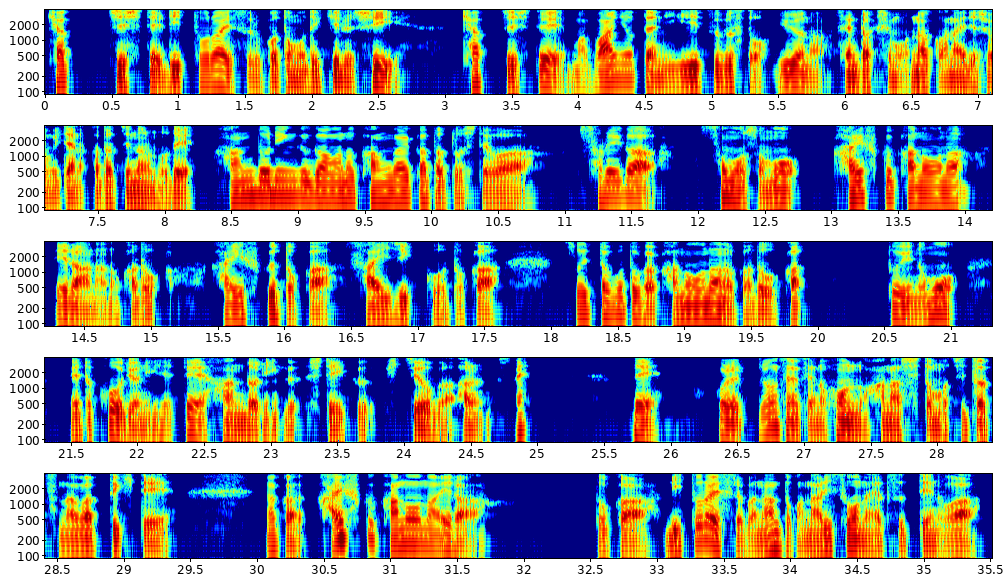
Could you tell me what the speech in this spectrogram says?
キャッチしてリトライすることもできるし、キャッチして、まあ、場合によっては握りつぶすというような選択肢もなくはないでしょうみたいな形になるので、ハンドリング側の考え方としては、それがそもそも回復可能なエラーなのかどうか、回復とか再実行とか、そういったことが可能なのかどうかというのも、えっと、考慮に入れてハンドリングしていく必要があるんですね。で、これ、ジョン先生の本の話とも実は繋がってきて、なんか回復可能なエラーとか、リトライすればなんとかなりそうなやつっていうのは、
